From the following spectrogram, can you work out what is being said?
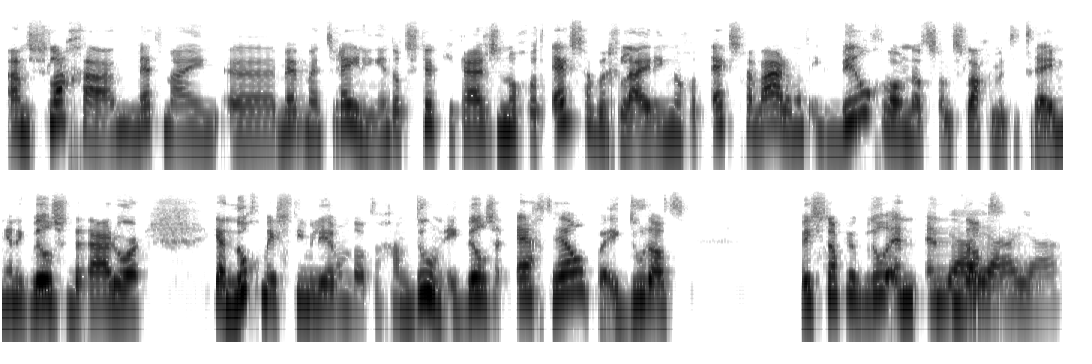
aan de slag gaan met mijn, uh, met mijn training. En dat stukje krijgen ze nog wat extra begeleiding, nog wat extra waarde. Want ik wil gewoon dat ze aan de slag gaan met die training. En ik wil ze daardoor ja, nog meer stimuleren om dat te gaan doen. Ik wil ze echt helpen. Ik doe dat Weet je, snap je wat ik bedoel? En, en ja, dat, ja, ja.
